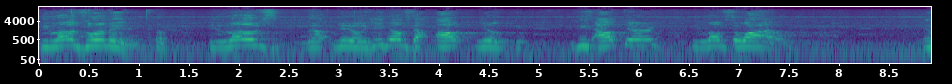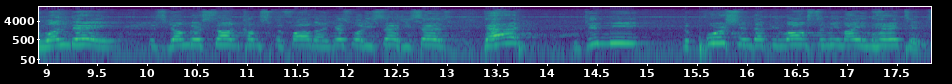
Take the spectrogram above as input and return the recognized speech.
He loves women. he loves the, you know, he loves the out, you know, he's out there. He loves the wild. And one day, this younger son comes to the father, and guess what he says? He says, Dad, give me the portion that belongs to me, my inheritance.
